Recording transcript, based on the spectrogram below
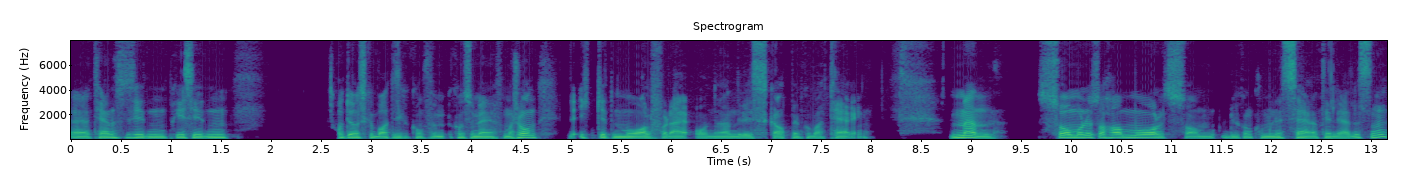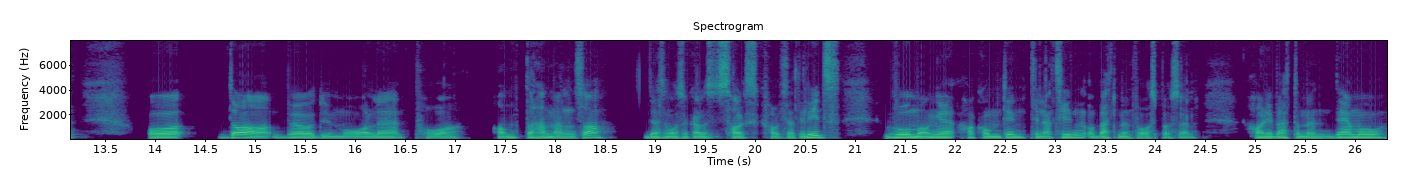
eh, tjenestesiden, prissiden. Og du ønsker bare at de skal konsumere informasjon. Det er ikke et mål for deg å nødvendigvis skape en konvertering. Men så må du så ha mål som du kan kommunisere til ledelsen. Og da bør du måle på antall henvendelser, det som også kalles salgskvalifiserte leads. Hvor mange har kommet inn til nettsiden og bedt om en forespørsel. Har de bedt om en demo,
